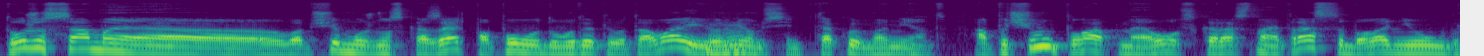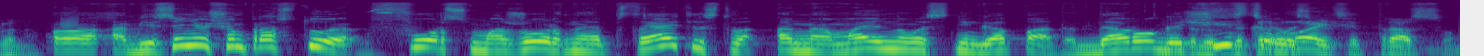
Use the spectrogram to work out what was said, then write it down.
То же самое э, вообще можно сказать по поводу вот этой вот аварии. Угу. Вернемся в такой момент. А почему платная скоростная трасса была не убрана? А, объяснение очень простое. Форс-мажорное обстоятельство аномального снегопада. Дорога Это чистилась. Закрывайте трассу.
